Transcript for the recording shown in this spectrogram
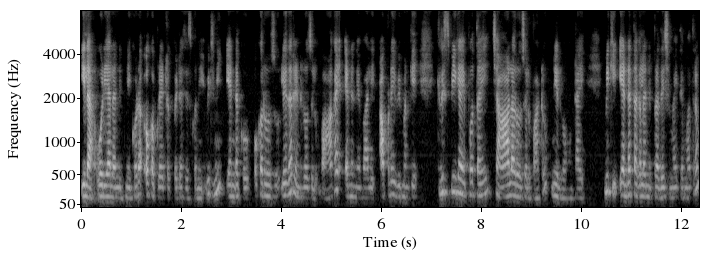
ఇలా ఒడియాలన్నింటినీ కూడా ఒక ప్లేట్లోకి పెట్టేసేసుకొని వీటిని ఎండకు ఒక రోజు లేదా రెండు రోజులు బాగా ఎండనివ్వాలి. అప్పుడే ఇవి మనకి క్రిస్పీగా అయిపోతాయి. చాలా రోజుల పాటు నిల్వ ఉంటాయి. మీకు ఎండ తగలని ప్రదేశం అయితే మాత్రం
